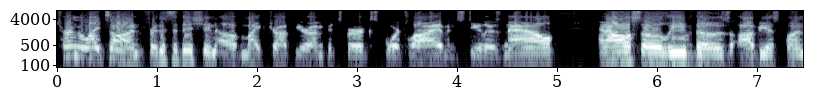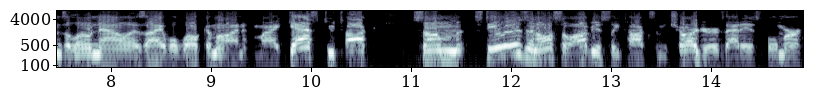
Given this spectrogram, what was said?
turn the lights on for this edition of Mic Drop here on Pittsburgh Sports Live and Steelers Now. And I also leave those obvious puns alone now as I will welcome on my guest to talk some Steelers and also obviously talk some Chargers. That is former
